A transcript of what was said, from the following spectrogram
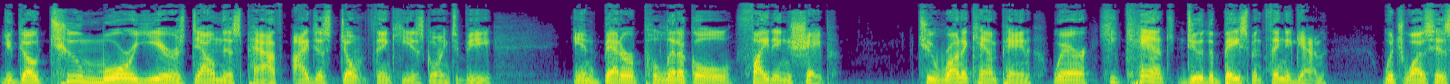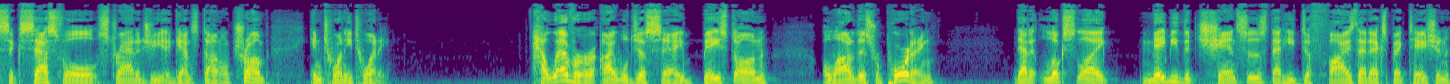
You go two more years down this path, I just don't think he is going to be in better political fighting shape to run a campaign where he can't do the basement thing again, which was his successful strategy against Donald Trump in 2020. However, I will just say, based on a lot of this reporting, that it looks like maybe the chances that he defies that expectation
